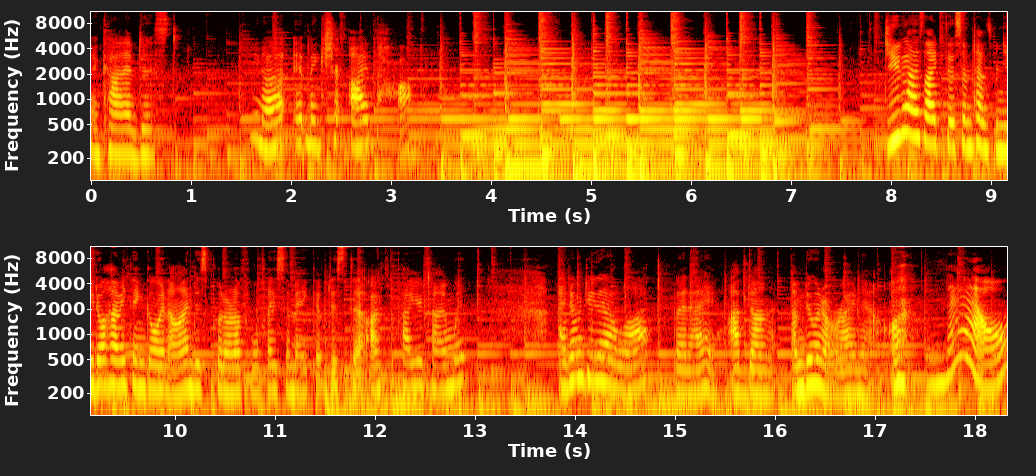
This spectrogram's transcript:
and kind of just, you know, it makes your eye pop. You guys like to sometimes when you don't have anything going on, just put on a full face of makeup just to occupy your time with? I don't do that a lot, but hey, I've done it. I'm doing it right now. now,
